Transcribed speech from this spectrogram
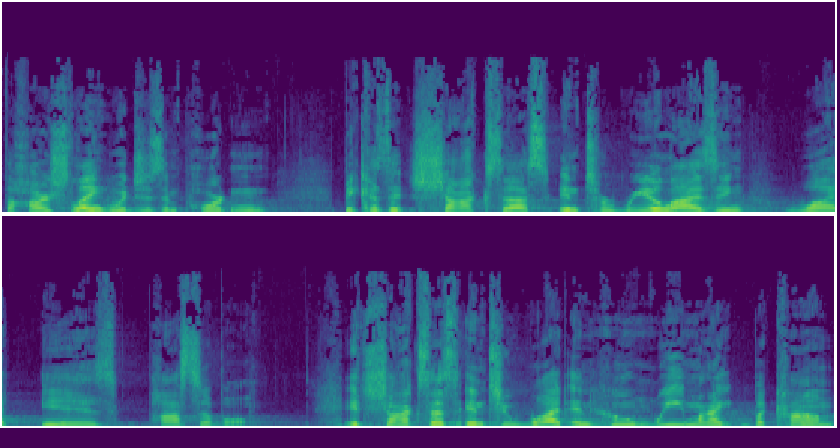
The harsh language is important because it shocks us into realizing what is possible. It shocks us into what and whom we might become,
